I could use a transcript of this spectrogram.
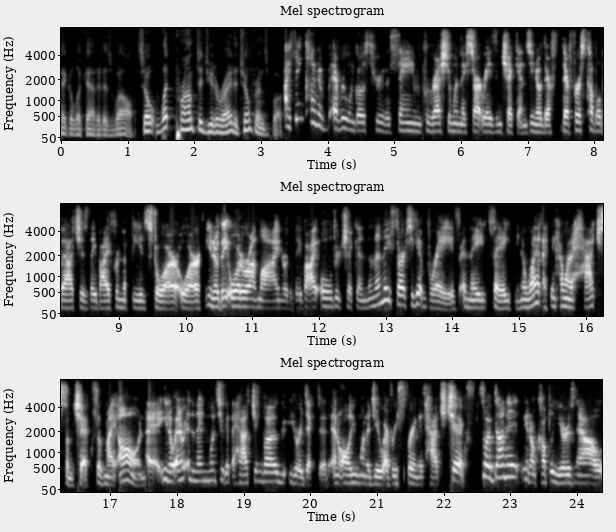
take a look at it as well. So, what prompted you to write a children's book? I think kind of everyone goes through the same progression when they start raising chickens. You know, their their first couple batches they buy from the feed store, or you know they order online, or they buy older chickens, and then they start to get brave and they say, you know what, I think I want to hatch some chicks of my own. Uh, you know, and, and then once you get the hatching bug, you're addicted, and all you want to do every spring is hatch chicks. So I've done it, you know, a couple years now,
